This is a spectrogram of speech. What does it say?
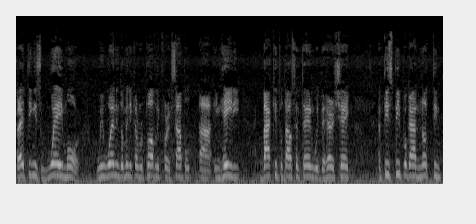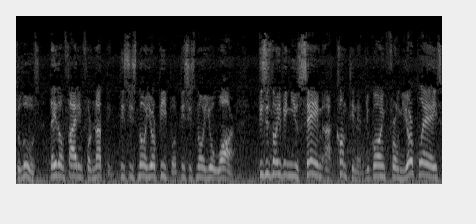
but I think it's way more. We went in Dominican Republic, for example, uh, in Haiti, back in 2010 with the hair shake, and these people got nothing to lose. They don't fighting for nothing. This is not your people. This is not your war. This is not even your same uh, continent. You're going from your place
